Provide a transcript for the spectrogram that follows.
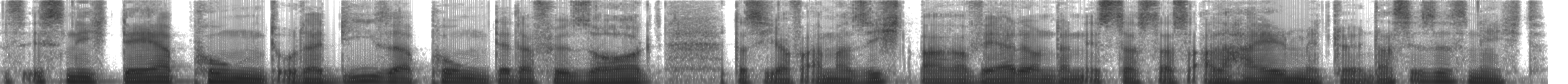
Es ist nicht der Punkt oder dieser Punkt, der dafür sorgt, dass ich auf einmal sichtbarer werde und dann ist das das Allheilmittel. Das ist es nicht.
